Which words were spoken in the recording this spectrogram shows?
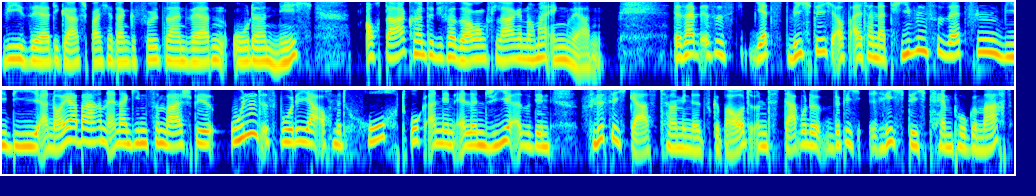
wie sehr die Gasspeicher dann gefüllt sein werden oder nicht. Auch da könnte die Versorgungslage noch mal eng werden. Deshalb ist es jetzt wichtig, auf Alternativen zu setzen, wie die erneuerbaren Energien zum Beispiel. Und es wurde ja auch mit Hochdruck an den LNG, also den Flüssiggasterminals, gebaut. Und da wurde wirklich richtig Tempo gemacht.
